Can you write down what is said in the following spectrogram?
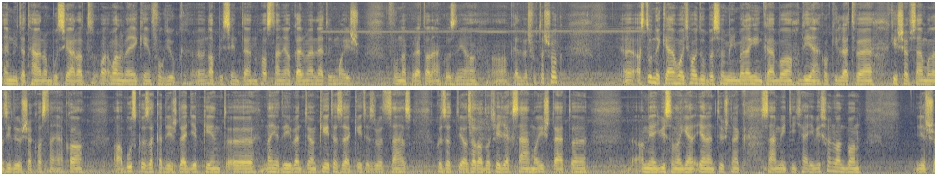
említett három buszjárat valamelyikén fogjuk napi szinten használni, akár mert lehet, hogy ma is fognak vele találkozni a, a kedves utasok. Azt tudni kell, hogy hajdúböszönményben leginkább a diákok, illetve kisebb számban az idősek használják a, a buszközlekedést, de egyébként negyed évente olyan 2000-2500 közötti az eladott jegyek száma is, tehát ami egy viszonylag jelentősnek számít így helyi viszonylatban, és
